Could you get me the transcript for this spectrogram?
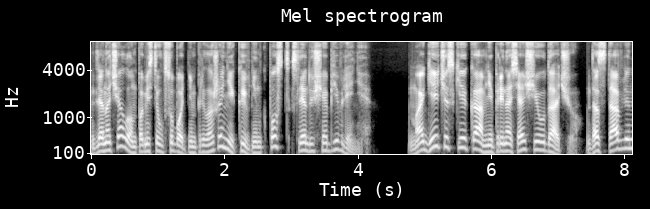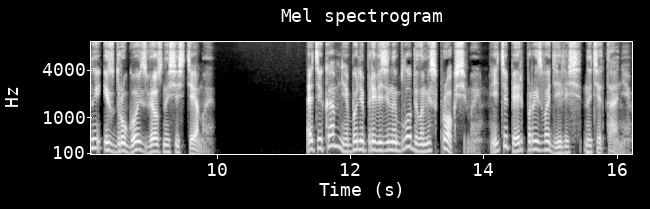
Для начала он поместил в субботнем приложении к Evening Post следующее объявление. «Магические камни, приносящие удачу, доставлены из другой звездной системы». Эти камни были привезены Блобелами с Проксимы и теперь производились на Титане.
